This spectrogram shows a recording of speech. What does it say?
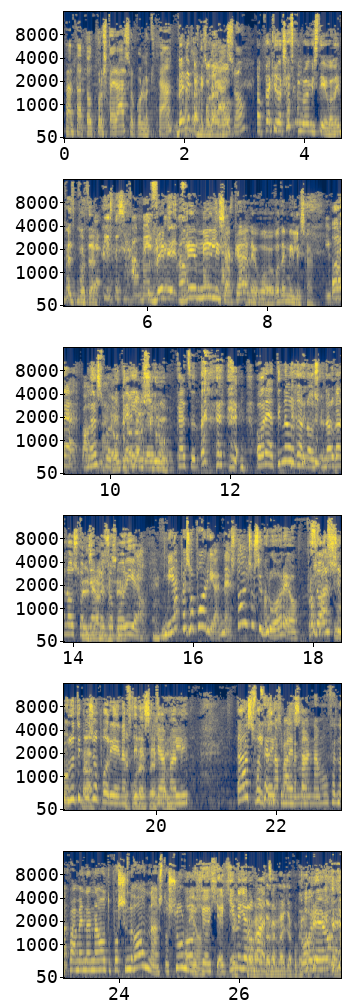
Θα, θα το προσπεράσω κολοκυθά. Δεν Θα είπα το τίποτα εγώ. προσπεράσω. Απλά κοίταξα τον λογιστή εγώ, δεν είπα τίποτα. Γιατί είστε συχαμένοι. Δεν, με πρόβλημα, δεν μίλησα παρουσιάστηκα. καν εγώ. Εγώ δεν μίλησα. Λοιπόν, Ωραία, πάω να στην σου άλλη. πω Εγώ κάτι. κοιτάω το άλλο Έλα, συγκρού. έλα, Κάτσε. Ωραία, τι να οργανώσουμε, να οργανώσουμε Θες μια άλλη σημασία. πεζοπορία. Μία πεζοπορία, ναι, στο άλλο συγκρού, ωραίο. Στο άλλο Προσβάσιμο. συγκρού τι Α, πεζοπορία είναι αυτή, ρε ξεκούραστα, εύκολα. Γιάμαλη. Πού Άσφαλτο θες να έχει πάμε, μέσα. μάνα μου, θες να πάμε ένα ναό του Ποσυνδώνα, στο Σούνιο. Όχι, όχι, εκεί είναι Έχει για τρομερά ρομάτσα. ταβερνάκια από κάτω. Ωραίο, Στα εγώ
